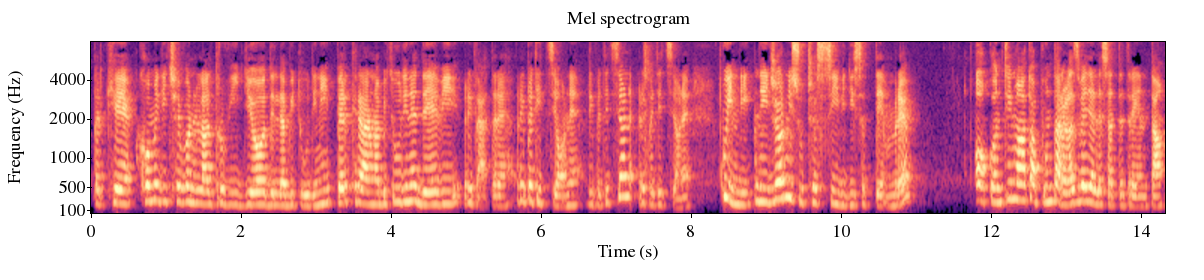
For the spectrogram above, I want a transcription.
perché come dicevo nell'altro video delle abitudini, per creare un'abitudine devi ripetere, ripetizione, ripetizione, ripetizione. Quindi nei giorni successivi di settembre ho continuato a puntare la sveglia alle 7.30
